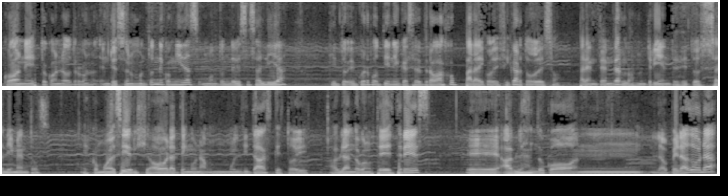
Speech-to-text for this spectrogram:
con esto, con lo otro, con lo- entonces son un montón de comidas, un montón de veces al día que el cuerpo tiene que hacer trabajo para decodificar todo eso, para entender los nutrientes de todos esos alimentos. Es como decir, yo ahora tengo una, un multitask que estoy hablando con ustedes tres, eh, hablando con la operadora,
